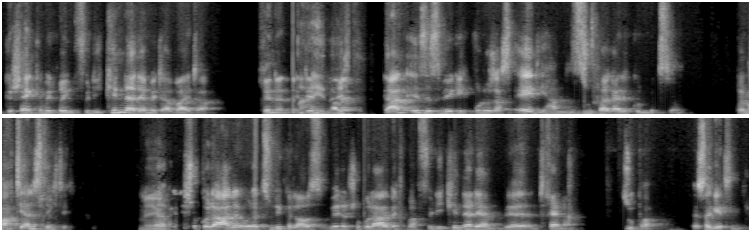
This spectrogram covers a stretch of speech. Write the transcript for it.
Geschenke mitbringen für die Kinder der Mitarbeiterinnen, in Nein, Fall, dann ist es wirklich, wo du sagst, ey, die haben eine super geile Kundenbeziehung. Dann macht die alles richtig. Ja, die Schokolade oder zu Nikolaus wird eine Schokolade mitgebracht für die Kinder der, der Trainer. Super. Besser geht's nicht.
